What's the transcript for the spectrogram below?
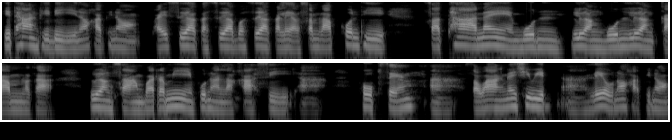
ทิศทางที่ดีเนาะค่ะ พี่น้องไผเสื้อกับเสื้อบ่เสื้อก็แล้วสำหรับคนที่ศรัทธาในบุญเรื่องบุญเรื่องกรรมแล้วก็เรื่องสร้างบารมีผู้นั้นล่ะค่ะสิอ่า พบแสงอ่าสว่างในชีวิตอ่าเร็วเนาะค่ะพี่น้อง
